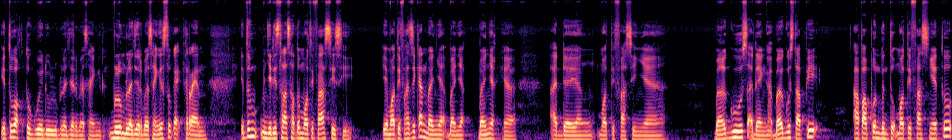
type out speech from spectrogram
Itu waktu gue dulu belajar bahasa Inggris belum belajar bahasa Inggris tuh kayak keren. Itu menjadi salah satu motivasi sih ya motivasi kan banyak banyak banyak ya. Ada yang motivasinya bagus ada yang nggak bagus tapi apa pun bentuk motivasinya itu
